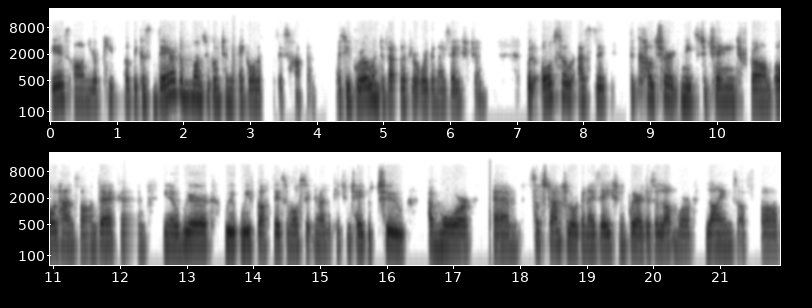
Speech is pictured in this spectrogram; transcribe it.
is on your people because they're the ones who are going to make all of this happen as you grow and develop your organization. But also as the the culture needs to change from all hands on deck and you know we're we, we've got this and we're all sitting around the kitchen table to a more um, substantial organization where there's a lot more lines of, of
